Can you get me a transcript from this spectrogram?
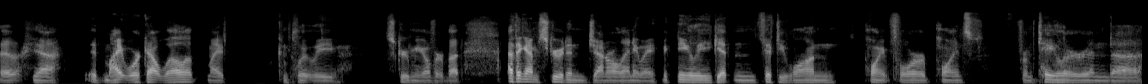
uh, yeah, it might work out well. It might completely screw me over, but I think I'm screwed in general anyway. McNeely getting 51.4 points from Taylor and uh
